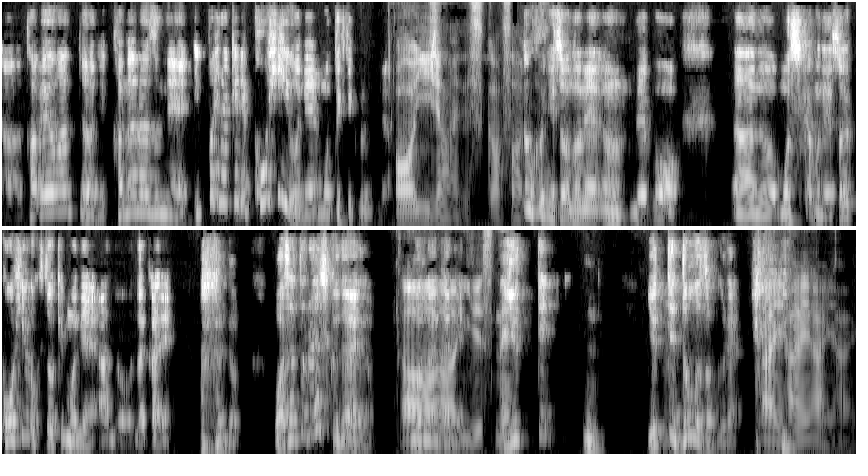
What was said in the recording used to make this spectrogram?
あ食べ終わったらね、必ずね、一杯だけね、コーヒーをね、持ってきてくるんだよ。ああ、いいじゃないですか、サービス。特にそのね、うん。で、もう、あの、もうしかもね、そういうコーヒーを置くときもね、あの、なんかね、あの、わざとらしくないの。もうなんああ、かねいいですね言。って、うん。言ってどうぞぐらい。はいはいはいはい。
